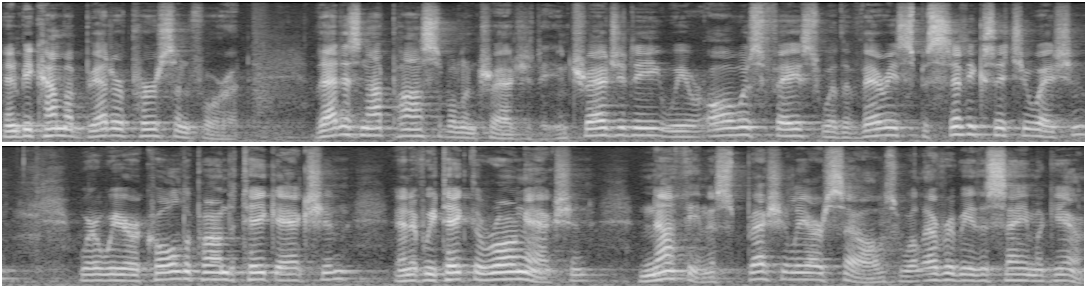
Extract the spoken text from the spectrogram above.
and become a better person for it. That is not possible in tragedy. In tragedy, we are always faced with a very specific situation where we are called upon to take action, and if we take the wrong action, nothing, especially ourselves, will ever be the same again.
